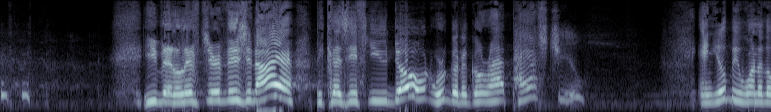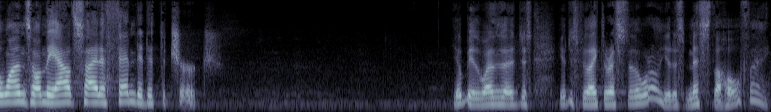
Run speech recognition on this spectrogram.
you better lift your vision higher because if you don't, we're going to go right past you and you'll be one of the ones on the outside offended at the church. You'll be the ones that just, you'll just be like the rest of the world. You'll just miss the whole thing.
